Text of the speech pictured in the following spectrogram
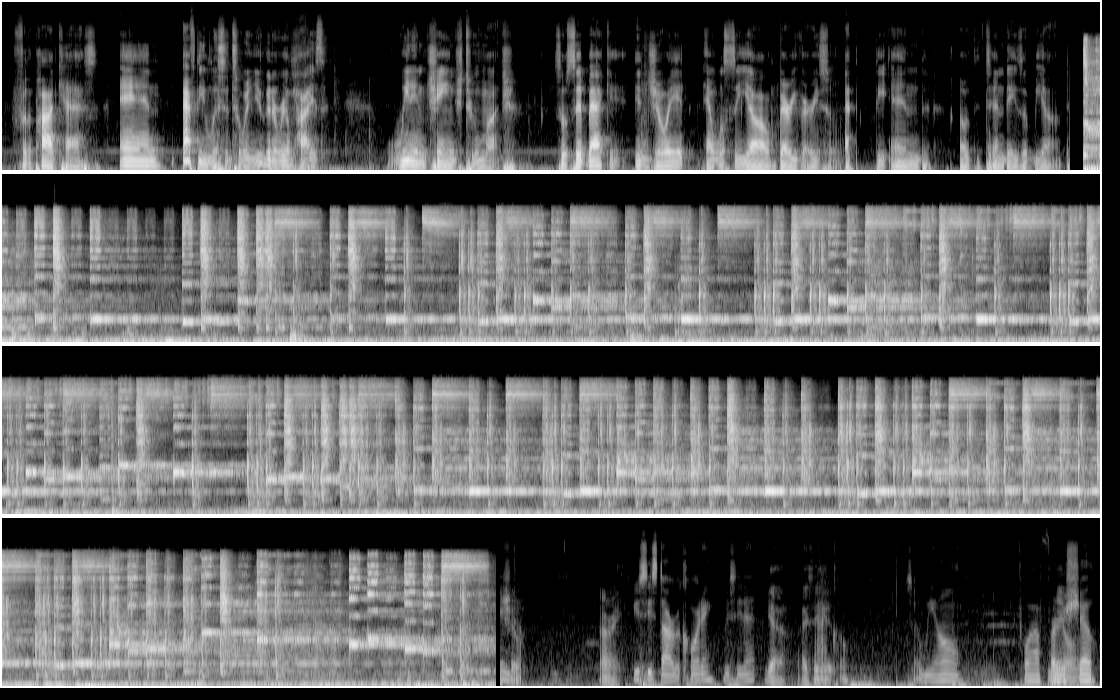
for the podcast. And after you listen to it, you're going to realize we didn't change too much. So, sit back, enjoy it, and we'll see y'all very, very soon at the end of the 10 Days of Beyond. See start recording? We see that? Yeah, I see Alright, it. cool. So we on for our first show.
